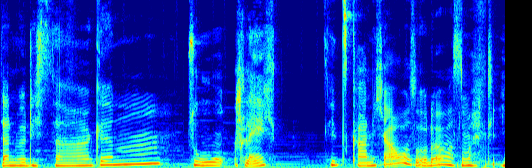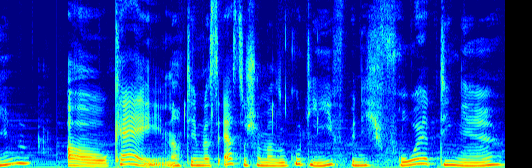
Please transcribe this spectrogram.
dann würde ich sagen, so schlecht sieht es gar nicht aus, oder? Was meint ihr? Okay, nachdem das erste schon mal so gut lief, bin ich frohe Dinge,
